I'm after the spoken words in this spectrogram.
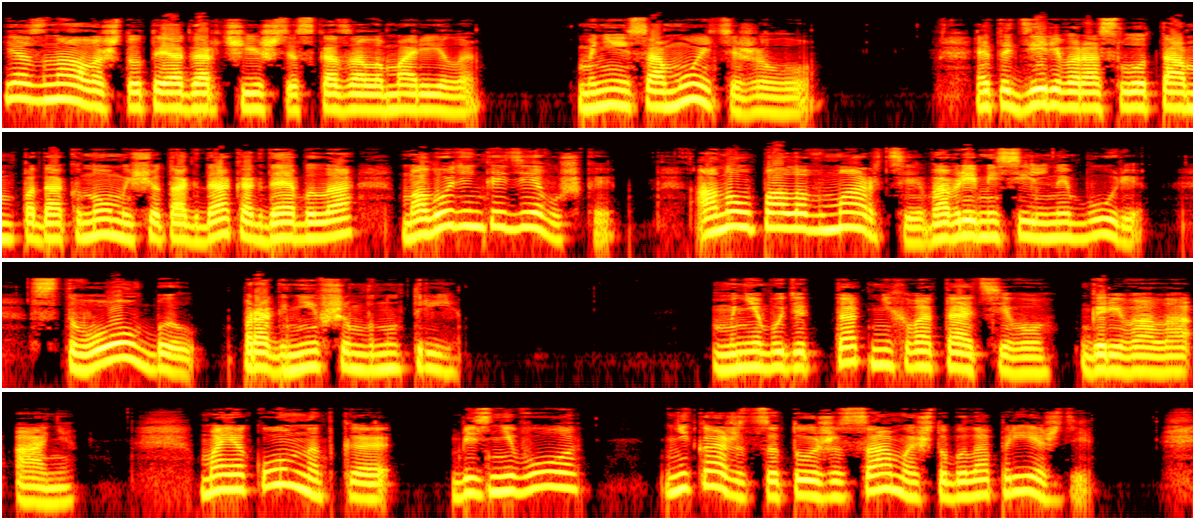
«Я знала, что ты огорчишься», — сказала Марила. «Мне и самой тяжело. Это дерево росло там под окном еще тогда, когда я была молоденькой девушкой. Оно упало в марте, во время сильной бури. Ствол был прогнившим внутри. «Мне будет так не хватать его», — горевала Аня. «Моя комнатка без него не кажется той же самой, что была прежде,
